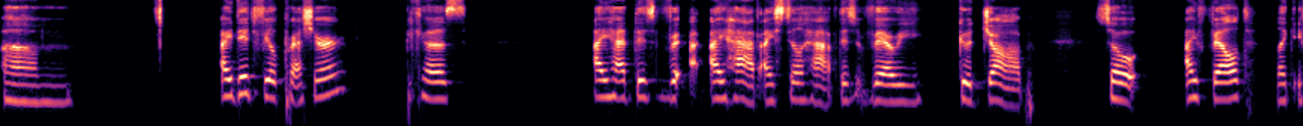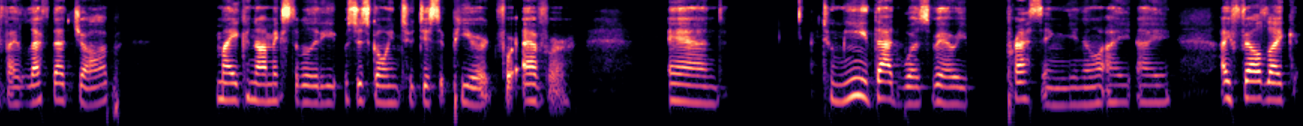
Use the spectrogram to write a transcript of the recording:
Um, I did feel pressure because I had this. I have. I still have this very good job. So I felt like if I left that job, my economic stability was just going to disappear forever. And to me, that was very pressing, you know. I, I, I felt like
